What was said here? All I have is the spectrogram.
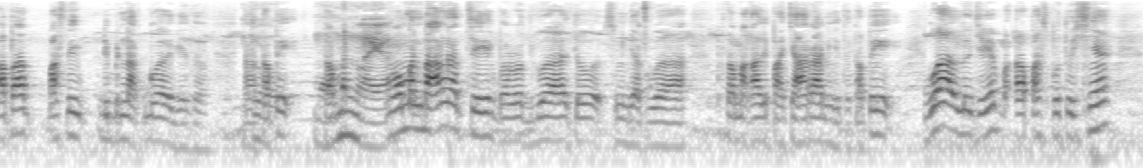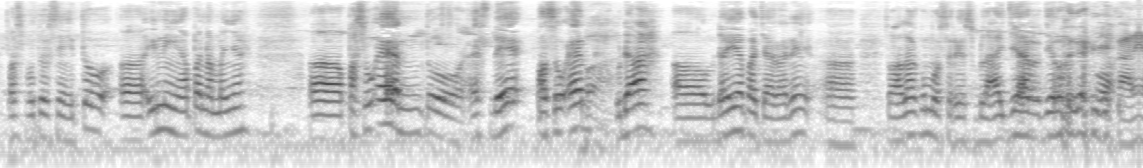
apa pasti di benak gua gitu nah Itu tapi momen lah ya. momen banget sih menurut gua itu semenjak gua pertama kali pacaran gitu tapi gua lucunya uh, pas putusnya pas putusnya itu uh, ini apa namanya uh, pas UN tuh SD pas UN Wah. udah ah uh, udah ya pacarannya uh, soalnya aku mau serius belajar coba kayak Wah, karena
